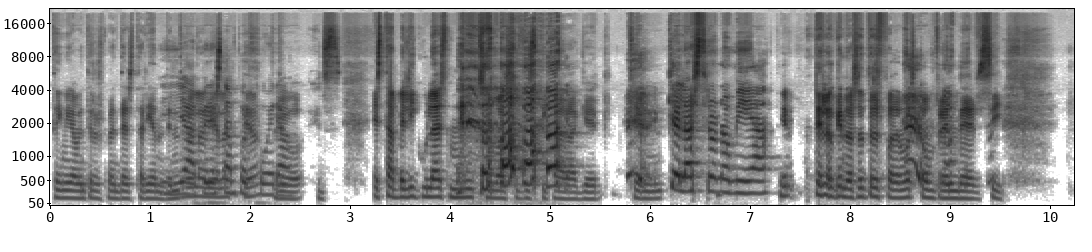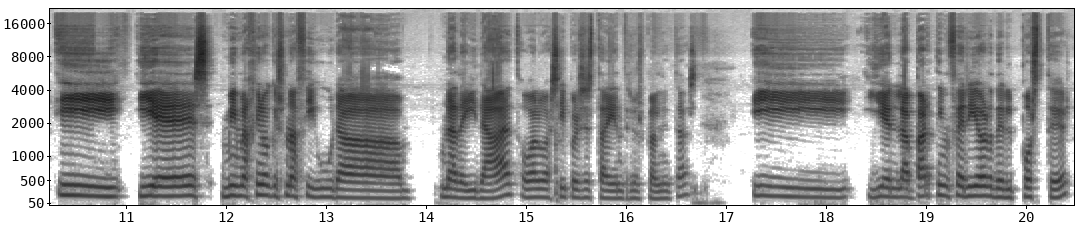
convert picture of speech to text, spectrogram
técnicamente los planetas estarían dentro de Ya, la pero Vía están por Láctea, fuera. pero es esta película es mucho más sofisticada que que Que la astronomía. que de lo que nosotros podemos comprender, sí. Y y es me imagino que es una figura, una deidad o algo así, por eso está ahí entre los planetas. Y y en la parte inferior del póster,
